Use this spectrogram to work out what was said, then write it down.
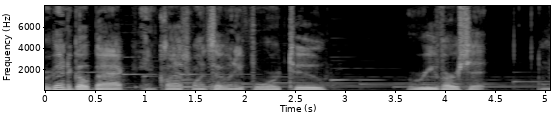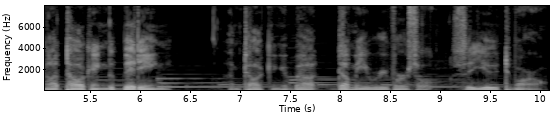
we're going to go back in class 174 to reverse it. I'm not talking the bidding, I'm talking about dummy reversal. See you tomorrow.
